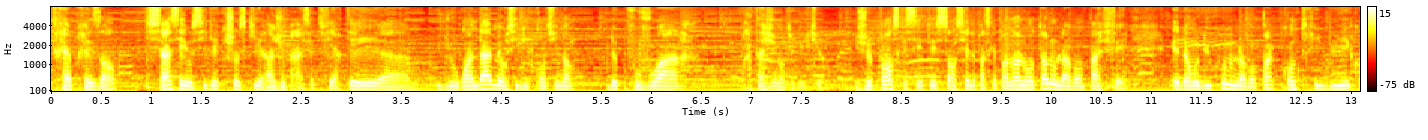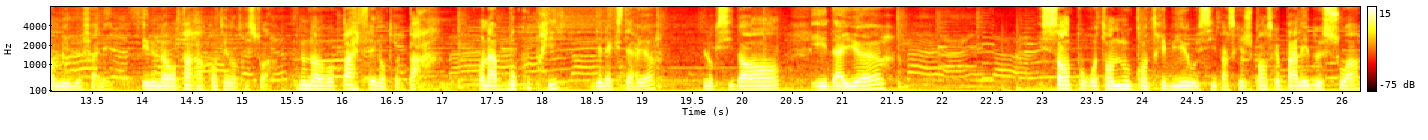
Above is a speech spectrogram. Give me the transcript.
très présent. Ça, c'est aussi quelque chose qui rajoute à cette fierté du Rwanda, mais aussi du continent de pouvoir partager notre culture. Je pense que c'est essentiel parce que pendant longtemps, nous ne l'avons pas fait. Et donc, du coup, nous n'avons pas contribué comme il le fallait. Et nous n'avons pas raconté notre histoire. Nous n'avons pas fait notre part. On a beaucoup pris de l'extérieur, l'Occident et d'ailleurs, sans pour autant nous contribuer aussi. Parce que je pense que parler de soi,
